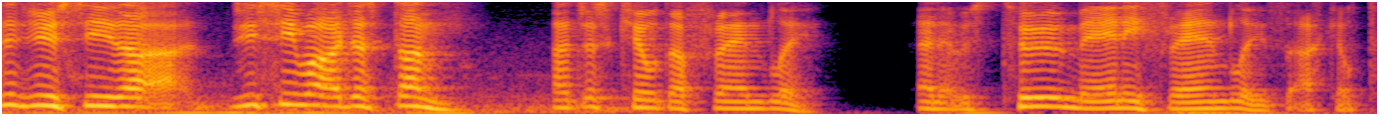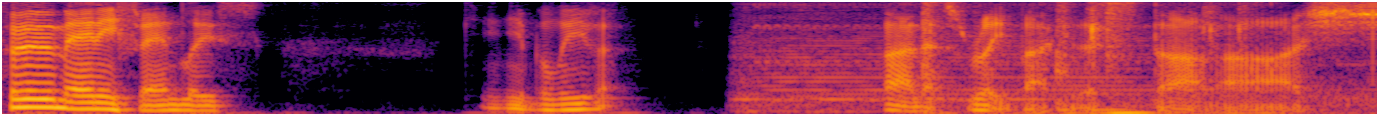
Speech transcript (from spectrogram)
Did you see that? Do you see what I just done? I just killed a friendly. And it was too many friendlies I killed. Too many friendlies. Can you believe it? And it's right back at the start. Ah, shite.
